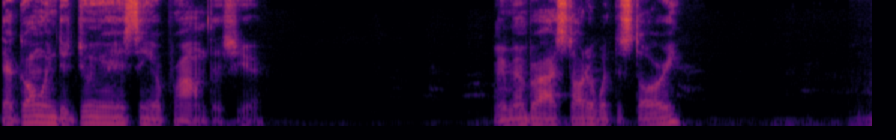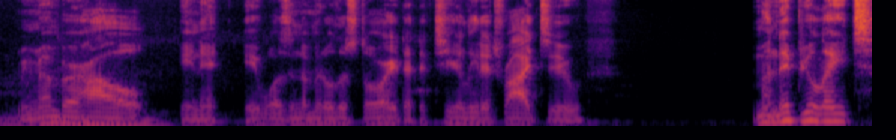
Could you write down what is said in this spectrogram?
They're going to junior and senior prom this year. Remember, I started with the story? Remember how in it, it was in the middle of the story that the cheerleader tried to manipulate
